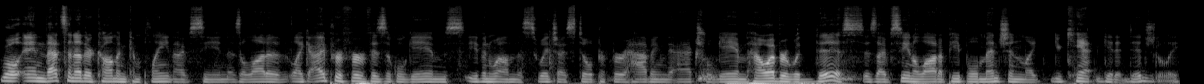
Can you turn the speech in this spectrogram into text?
well and that's another common complaint i've seen is a lot of like i prefer physical games even on the switch i still prefer having the actual game however with this is i've seen a lot of people mention like you can't get it digitally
